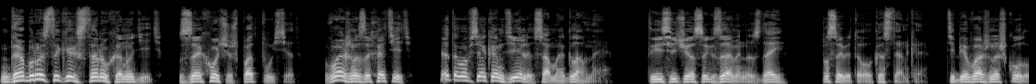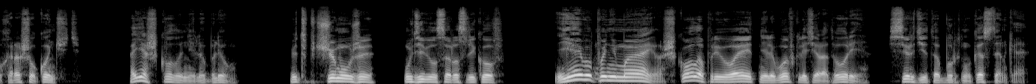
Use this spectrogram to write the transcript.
Да брось ты как старуха нудить. Захочешь — подпустят. Важно захотеть. Это во всяком деле самое главное. Ты сейчас экзамены сдай, — посоветовал Костенко. Тебе важно школу хорошо кончить. А я школу не люблю. Это почему же? — удивился Росляков. Я его понимаю. Школа прививает нелюбовь к литературе, — сердито буркнул Костенко.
